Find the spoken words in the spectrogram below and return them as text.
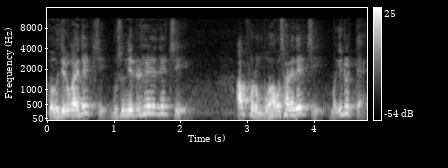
그 어디로 가야 될지 무슨 일을 해야 될지 앞으로 뭐 하고 살아야 될지 뭐 이럴 때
